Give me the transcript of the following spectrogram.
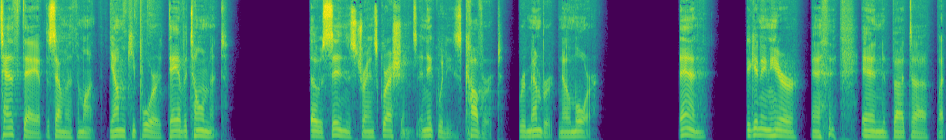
Tenth day of the seventh month, Yom Kippur, Day of Atonement. Those sins, transgressions, iniquities covered, remembered no more. Then, beginning here in but uh, what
